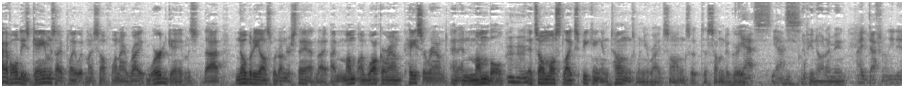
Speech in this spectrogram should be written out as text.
I, have all these games I play with myself when I write word games that nobody else would understand. I I, mum, I walk around, pace around, and, and mumble. Mhm. It's almost like speaking in tongues when you write songs to, to some degree. Yes, yes, If you know what I mean. I definitely do.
